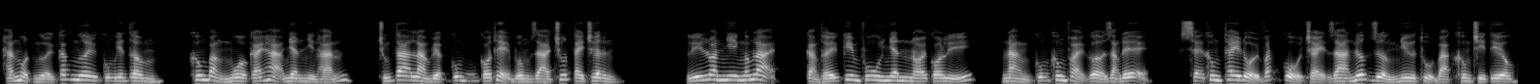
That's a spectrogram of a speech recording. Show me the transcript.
hắn một người các ngươi cũng yên tâm, không bằng mua cái hạ nhân nhìn hắn, chúng ta làm việc cũng có thể bông ra chút tay chân. Lý Loan Nhi ngẫm lại, cảm thấy Kim Phu Nhân nói có lý, nàng cũng không phải gờ rằng đệ, sẽ không thay đổi vắt cổ chảy ra nước dường như thủ bạc không chi tiêu,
